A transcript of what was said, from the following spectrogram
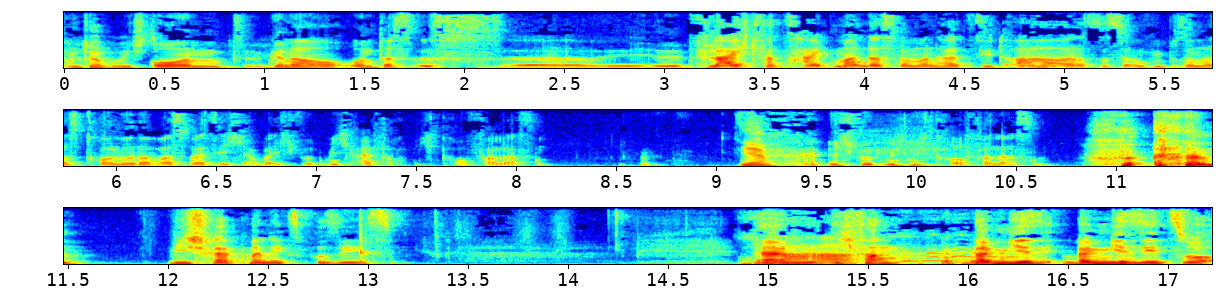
unterbricht. Und genau, und das ist, äh, vielleicht verzeiht man das, wenn man halt sieht, ah, das ist irgendwie besonders toll oder was weiß ich, aber ich würde mich einfach nicht drauf verlassen. Ja. Ich würde mich nicht drauf verlassen. Wie schreibt man Exposés? Ja. Ähm, ich fange bei mir bei mir sieht so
